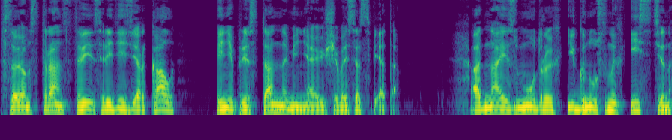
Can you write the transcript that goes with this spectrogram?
в своем странстве среди зеркал и непрестанно меняющегося света. Одна из мудрых и гнусных истин,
